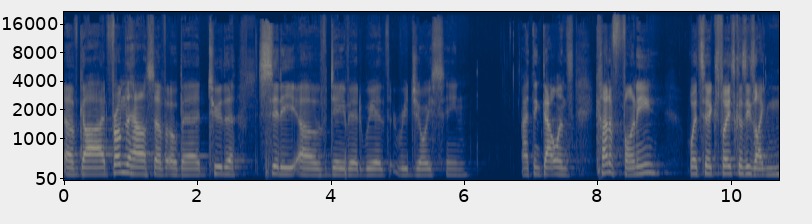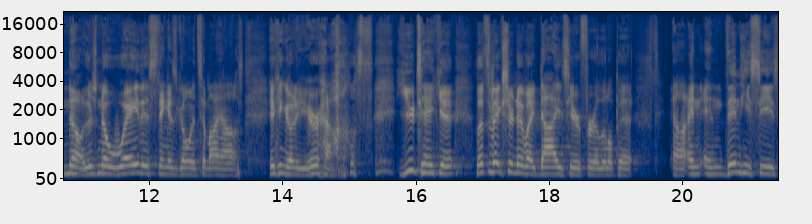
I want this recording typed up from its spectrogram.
of God from the house of Obed to the city of David with rejoicing. I think that one's kind of funny what takes place because he's like, no, there's no way this thing is going to my house. It can go to your house. you take it. Let's make sure nobody dies here for a little bit. Uh, and, and then he sees,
